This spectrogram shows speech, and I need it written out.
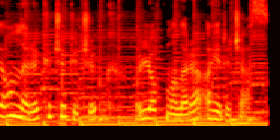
ve onları küçük küçük lokmalara ayıracağız.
